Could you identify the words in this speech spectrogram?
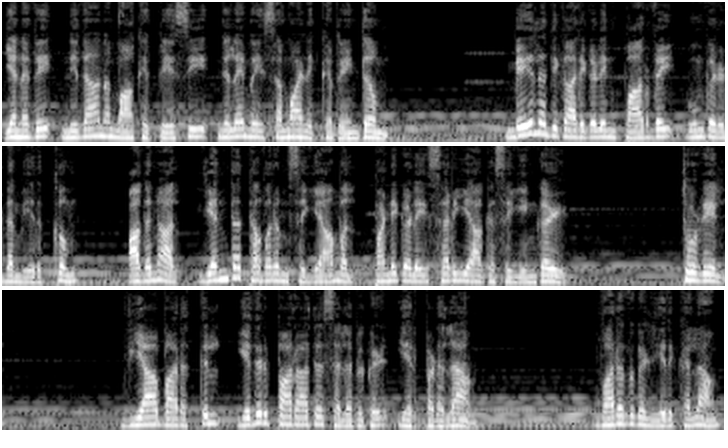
எனவே நிதானமாக பேசி நிலைமை சமாளிக்க வேண்டும். மேலதிகாரிகளின் பார்வை உங்களிடம் இருக்கும். அதனால் எந்த தவறும் செய்யாமல் பணிகளை சரியாக செய்யுங்கள். தொழில். வியாபாரத்தில் எதிர்பாராத செலவுகள் ஏற்படலாம். வரவுகள் இருக்கலாம்.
